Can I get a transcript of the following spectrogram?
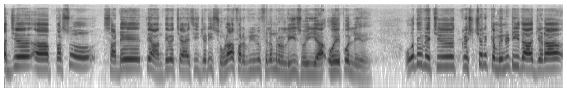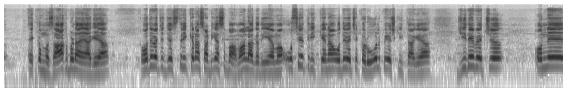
ਅੱਜ ਪਰਸੋਂ ਸਾਡੇ ਧਿਆਨ ਦੇ ਵਿੱਚ ਆਇਆ ਸੀ, ਜਿਹੜੀ 16 ਫਰਵਰੀ ਨੂੰ ਫਿਲਮ ਰਿਲੀਜ਼ ਹੋਈ ਆ ਓਏ ਭੋਲੇ ਹੋਏ। ਉਹਦੇ ਵਿੱਚ ਕ੍ਰਿਸਚੀਅਨ ਕਮਿਊਨਿਟੀ ਦਾ ਜਿਹੜਾ ਇੱਕ ਮਜ਼ਾਕ ਬਣਾਇਆ ਗਿਆ। ਉਹਦੇ ਵਿੱਚ ਜਿਸ ਤਰੀਕੇ ਨਾਲ ਸਾਡੀਆਂ ਸਭਾਵਾਂ ਲੱਗਦੀਆਂ ਵਾ, ਉਸੇ ਤਰੀਕੇ ਨਾਲ ਉਹਦੇ ਵਿੱਚ ਇੱਕ ਰੋਲ ਪੇਸ਼ ਕੀਤਾ ਗਿਆ, ਜਿਹਦੇ ਵਿੱਚ ਉਹਨੇ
